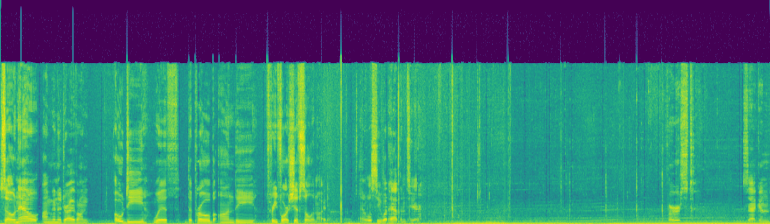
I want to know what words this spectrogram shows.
So now I'm gonna drive on OD with the probe on the 3-4 shift solenoid and we'll see what happens here. First second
